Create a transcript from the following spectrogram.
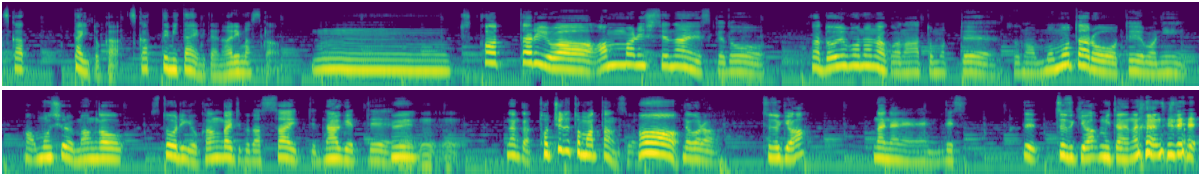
使ったりとか使ってみたいみたいなのありますか？うーん、使ったりはあんまりしてないですけど、どういうものなのかなと思って、その桃太郎をテーマに、まあ、面白い漫画を、ストーリーを考えてくださいって投げえて、うん。うんなんか途中で止まったんですよ。だから、続きは？何々何々です。で、続きは？みたいな感じで、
